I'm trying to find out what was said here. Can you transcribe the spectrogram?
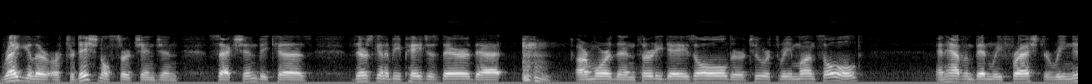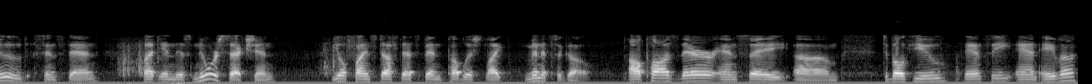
regular or traditional search engine section because there's going to be pages there that are more than 30 days old or two or three months old and haven't been refreshed or renewed since then but in this newer section, you'll find stuff that's been published like minutes ago. I'll pause there and say um, to both you, Nancy and Ava,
